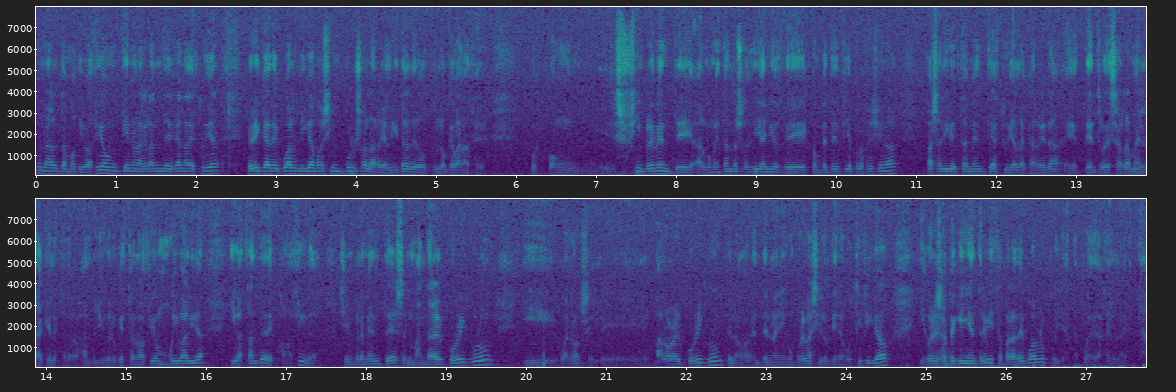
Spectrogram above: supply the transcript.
una alta motivación, tiene una grande gana de estudiar, pero hay que adecuar, digamos, ese impulso a la realidad de lo que van a hacer. Pues con simplemente argumentando esos 10 años de competencia profesional, pasa directamente a estudiar la carrera eh, dentro de esa rama en la que él está trabajando. Yo creo que esta es una opción muy válida y bastante desconocida. Simplemente es mandar el currículum y, bueno, se le valora el currículum, que normalmente no hay ningún problema si lo tiene justificado, y con esa pequeña entrevista para adecuarlo, pues ya está, puede hacerla esta.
